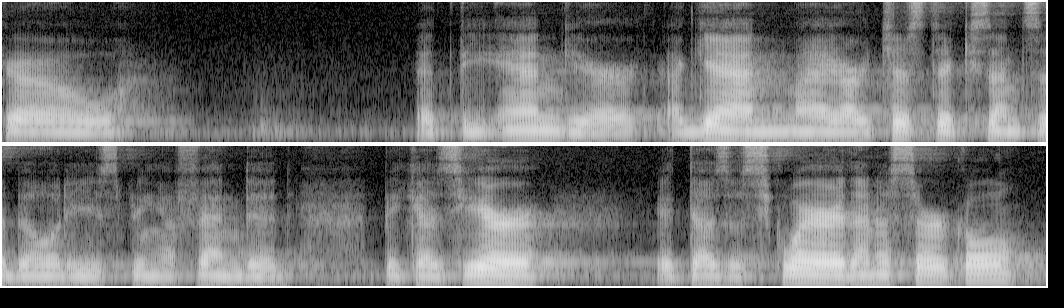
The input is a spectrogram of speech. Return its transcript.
go at the end here. Again, my artistic sensibilities being offended because here it does a square, then a circle.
